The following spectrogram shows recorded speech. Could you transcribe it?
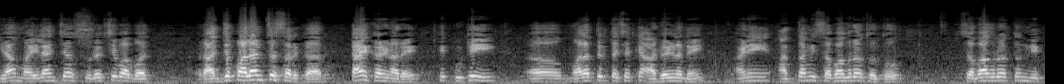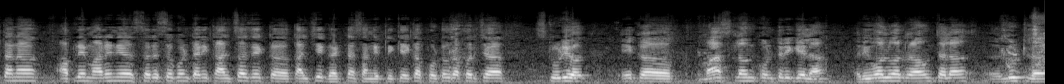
या महिलांच्या सुरक्षेबाबत राज्यपालांचं सरकार काय करणार आहे हे कुठेही मला तरी त्याच्यात काही आढळलं नाही. आणि आता मी सभागृहात होतो. सभागृहातून निघताना आपले माननीय सदस्य कोण त्यांनी कालचाच एक कालची एक घटना सांगितली की एका फोटोग्राफरच्या स्टुडिओत एक मास्क लावून कोणतरी गेला रिव्हॉल्व्हर लावून त्याला लुटलं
